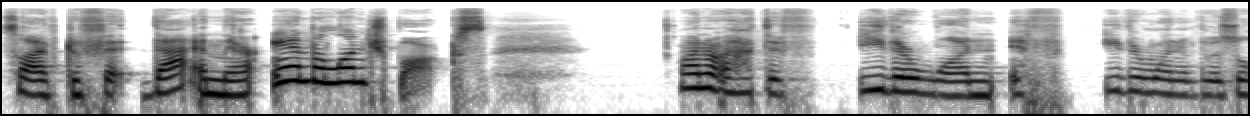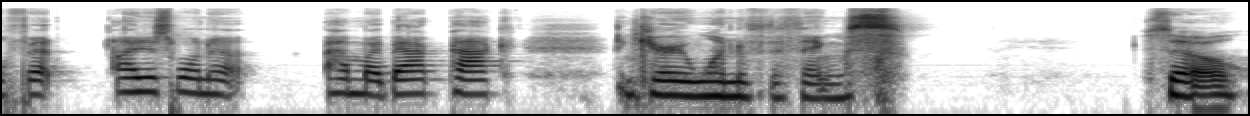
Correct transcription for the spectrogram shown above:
so I have to fit that in there and a lunchbox. I don't have to f- either one if either one of those will fit. I just want to have my backpack and carry one of the things. So,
